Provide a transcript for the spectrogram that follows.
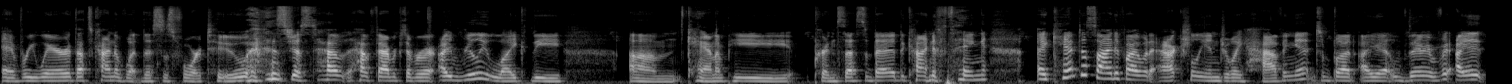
everywhere. That's kind of what this is for too. is just have have fabrics everywhere. I really like the um, canopy princess bed kind of thing. I can't decide if I would actually enjoy having it, but I there I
